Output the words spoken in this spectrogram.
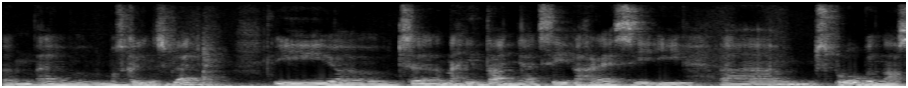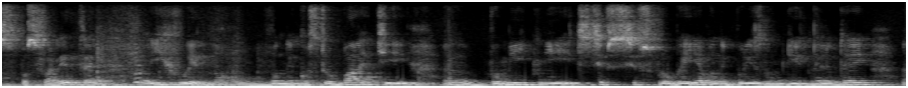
ем, ем, москалі не сплять. І е, це нагнітання цієї агресії і е, спроби нас посварити, їх видно. Вони кострубаті, е, помітні. І ці всі спроби є, вони по-різному діють на людей, е,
